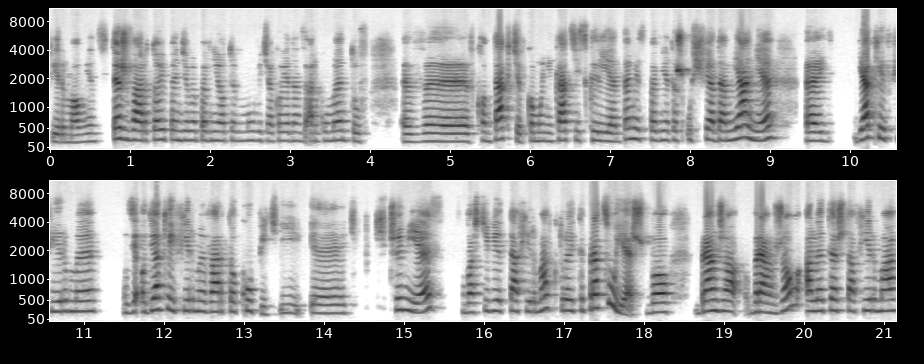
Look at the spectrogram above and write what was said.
firmą, więc też warto i będziemy pewnie o tym mówić jako jeden z argumentów w, w kontakcie, w komunikacji z klientem, jest pewnie też uświadamianie, e, jakie firmy, od jakiej firmy warto kupić. I e, czym jest właściwie ta firma, w której ty pracujesz, bo branża branżą, ale też ta firma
